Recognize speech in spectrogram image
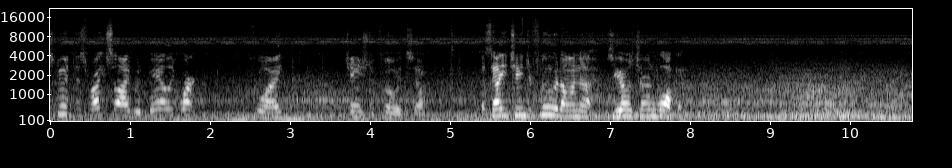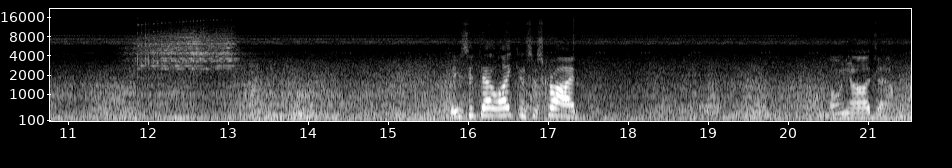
Works good. This right side would barely work before I changed the fluid. So that's how you change your fluid on a zero turn walker. Please hit that like and subscribe. Boneyards out.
